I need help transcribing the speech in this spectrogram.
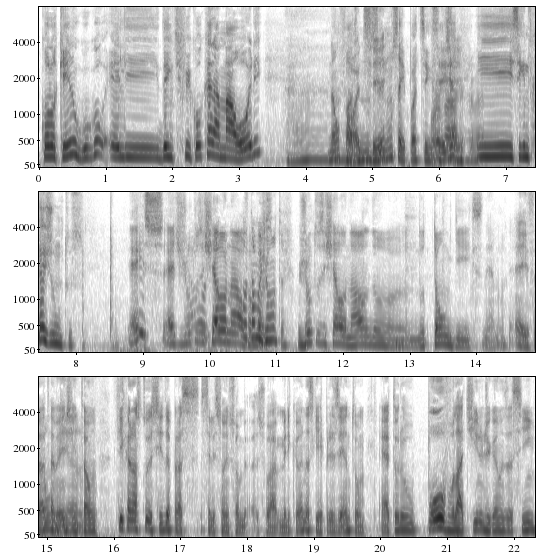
coloquei no Google, ele identificou que era Maori. não faço, pode não ser. sei, não sei, pode ser que Provável, seja. provável. E significa juntos. É isso, é de Juntos Ô, e Shallow tamo- Now. ô, o tamo junto. Juntos e Shallow Now no, no Tom Geeks, né? no- É, exatamente. Tongiano. Então, fica a nossa torcida para as seleções sul- sul-americanas que representam é, todo o povo latino, digamos assim,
